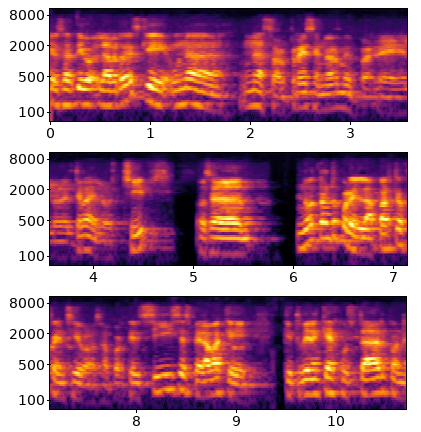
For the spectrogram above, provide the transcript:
o sea, digo, la verdad es que una, una sorpresa enorme eh, lo del tema de los chips. O sea, no tanto por la parte ofensiva, o sea, porque sí se esperaba que, que tuvieran que ajustar con,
